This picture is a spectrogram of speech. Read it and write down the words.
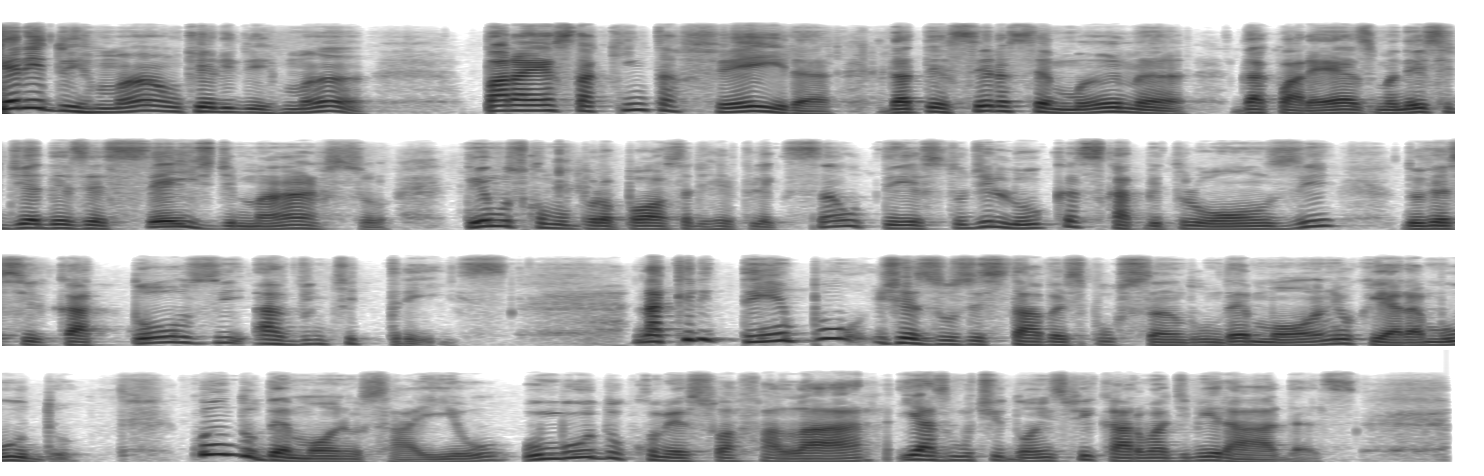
Querido irmão, querida irmã, para esta quinta-feira da terceira semana da Quaresma, nesse dia 16 de março, temos como proposta de reflexão o texto de Lucas, capítulo 11, do versículo 14 a 23. Naquele tempo, Jesus estava expulsando um demônio que era mudo. Quando o demônio saiu, o mudo começou a falar e as multidões ficaram admiradas.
